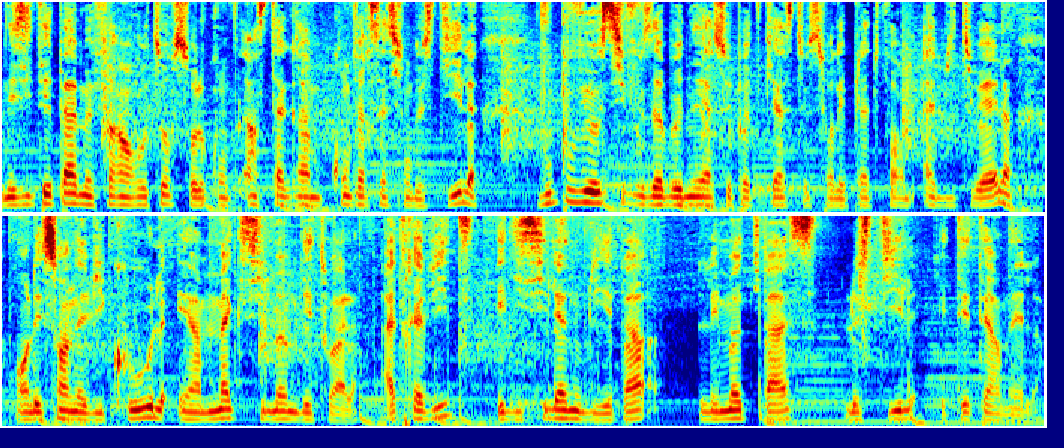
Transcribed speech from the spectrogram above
N'hésitez pas à me faire un retour sur le compte Instagram Conversation de Style. Vous pouvez aussi vous abonner à ce podcast sur les plateformes habituelles en laissant un avis cool et un maximum d'étoiles. A très vite et d'ici là n'oubliez pas, les modes passent, le style est éternel.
